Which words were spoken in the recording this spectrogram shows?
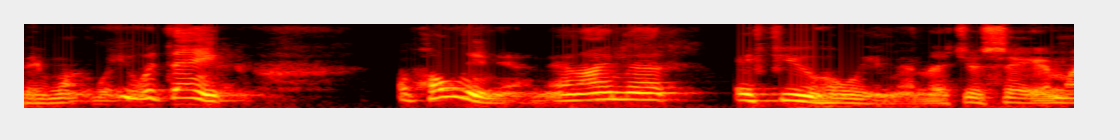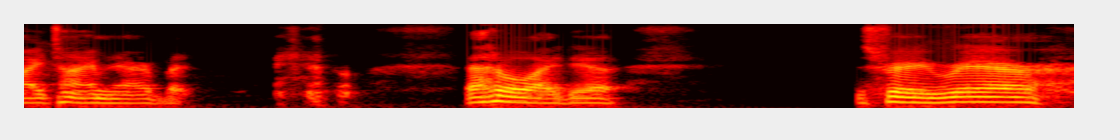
They want what you would think of holy men. And I met a few holy men, let's just say, in my time there, but you know, that whole idea is very rare,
